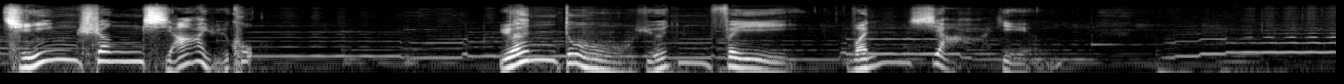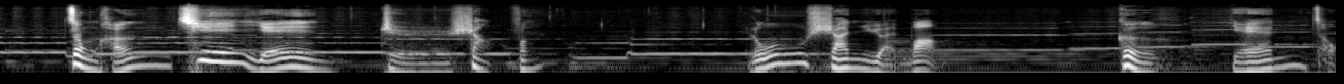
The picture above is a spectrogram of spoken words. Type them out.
琴声霞与阔。远渡云飞闻下影，纵横千岩指上风。庐山远望，各岩丛。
